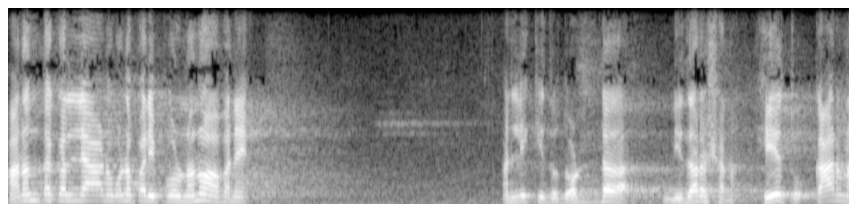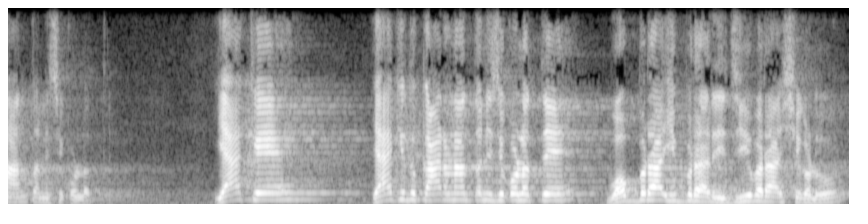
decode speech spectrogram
ಅನಂತ ಕಲ್ಯಾಣ ಗುಣ ಪರಿಪೂರ್ಣನೂ ಅವನೇ ಅನ್ಲಿಕ್ಕಿದು ದೊಡ್ಡ ನಿದರ್ಶನ, ಹೇತು, ಕಾರಣ ಅಂತ ಅನಿಸಿಕೊಳ್ಳುತ್ತೆ. ಯಾಕೆ? ಯಾಕಿದು ಕಾರಣ ಅಂತ ಅನಿಸಿಕೊಳ್ಳುತ್ತೆ? ಒಬ್ಬರ ಇಬ್ಬರ ರೀ ಜೀವರಾಶಿಗಳು.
